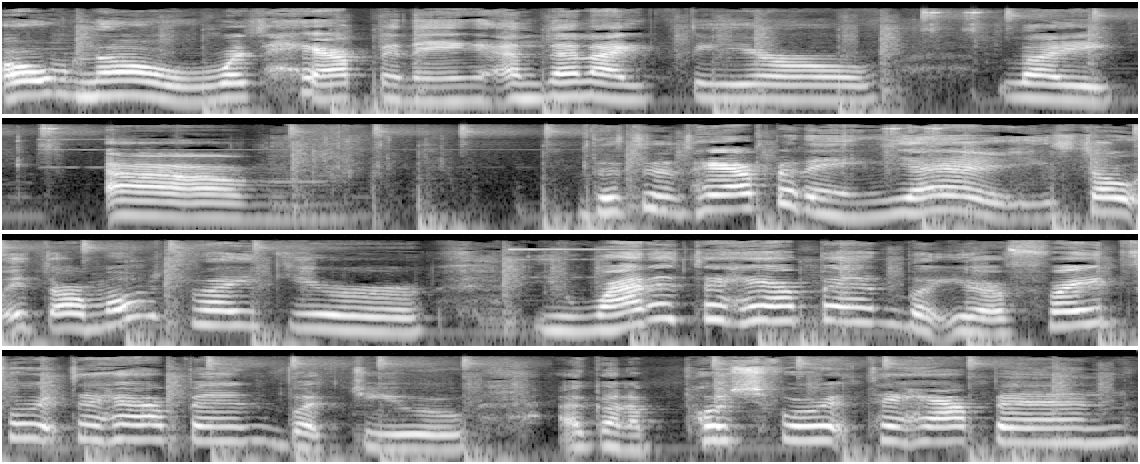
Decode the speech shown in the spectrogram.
oh no, what's happening? And then I feel like, um, this is happening yay so it's almost like you're you want it to happen but you're afraid for it to happen but you are going to push for it to happen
